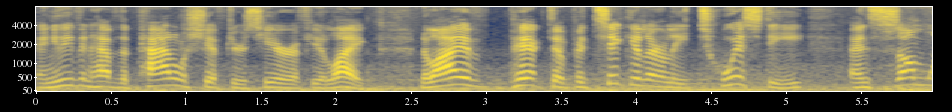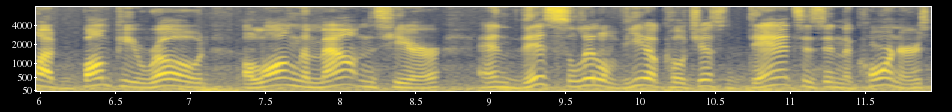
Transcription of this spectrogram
and you even have the paddle shifters here if you like. Now, I've picked a particularly twisty and somewhat bumpy road along the mountains here, and this little vehicle just dances in the corners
